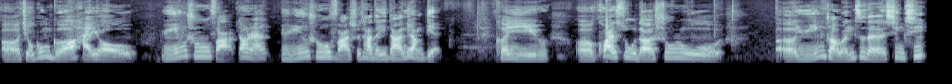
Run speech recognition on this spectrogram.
呃九宫格，还有。语音输入法，当然，语音输入法是它的一大亮点，可以呃快速的输入呃语音转文字的信息。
